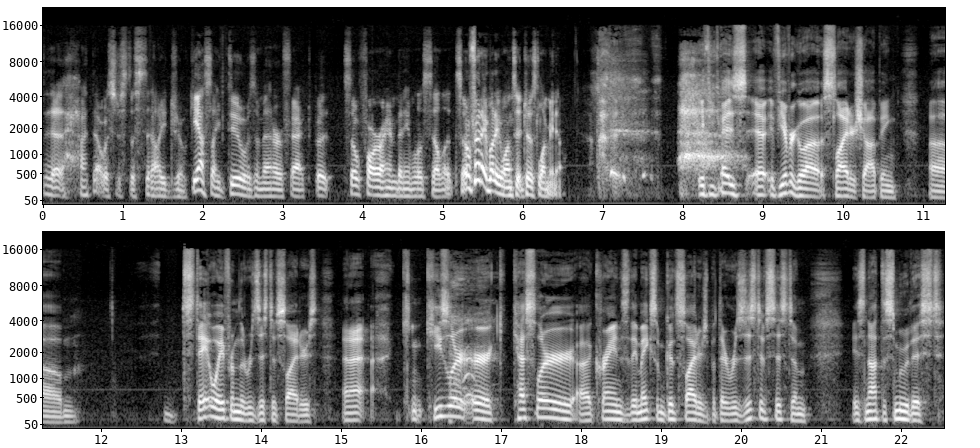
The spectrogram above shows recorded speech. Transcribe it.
that, that was just a silly joke. Yes, I do, as a matter of fact, but so far I haven't been able to sell it. So if anybody wants it, just let me know. if you guys, uh, if you ever go out slider shopping, um, stay away from the resistive sliders. And I, Kiesler or Kessler uh, cranes, they make some good sliders, but their resistive system is not the smoothest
